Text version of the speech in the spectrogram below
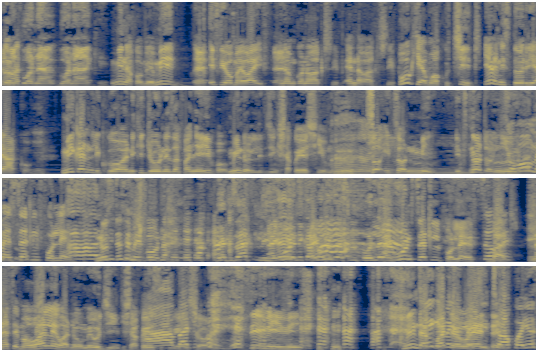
ndio kama bwana bwana yake. Mi nakwambia mi Eh. if you're my wife Eh. na mkona work trip enda work trip. Ukiamua kucheat hiyo ni story yako. Mi ka nilikuwa nikijua unaweza fanya hivyo mi ndo nilijingisha kwa hiyo shimo so it's on me. It's not on you. wewe umesettle for less. Ah, no sitasema hivyo na- exactly. I won't- ni I won't- for less. I won't settle for less So- but nasema wale wanaume ujiingisha kwa hiyo Ah, but- si mimi. Mi ndakuache uende. umejitoa kwa hiyo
